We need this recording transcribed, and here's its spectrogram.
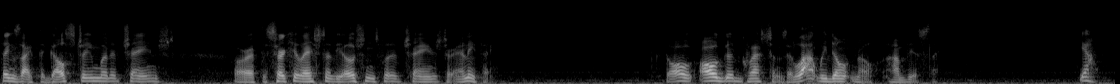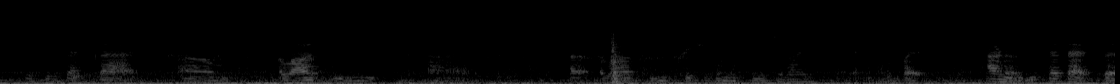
things like the Gulf Stream would have changed, or if the circulation of the oceans would have changed, or anything. It's all, all good questions. A lot we don't know, obviously. Yeah. Because you said that um, a lot of the uh, a, a lot of the creatures in the sea survived, but I don't know. You said that the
